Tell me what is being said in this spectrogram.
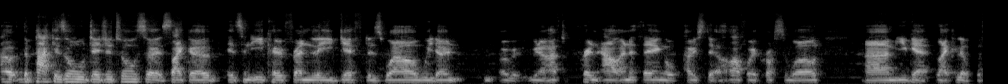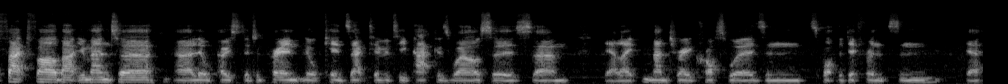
uh, the pack is all digital, so it's like a it's an eco-friendly gift as well. We don't uh, we don't have to print out anything or post it halfway across the world. Um, you get like a little fact file about your manta, a little poster to print, little kids activity pack as well. So it's um, yeah, like manta ray crosswords and spot the difference and yeah,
